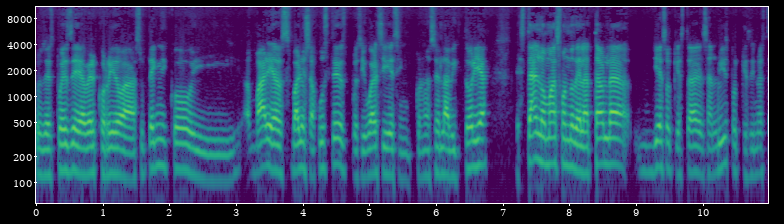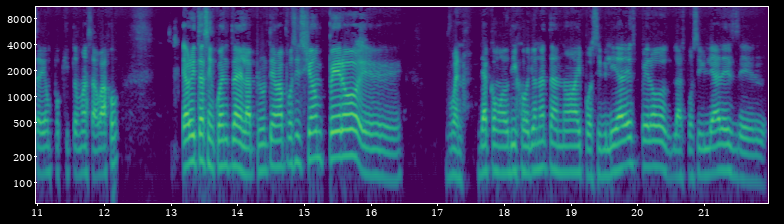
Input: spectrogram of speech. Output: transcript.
pues después de haber corrido a su técnico y varios, varios ajustes, pues igual sigue sin conocer la victoria está en lo más fondo de la tabla, y eso que está en San Luis, porque si no estaría un poquito más abajo. ahorita se encuentra en la penúltima posición, pero eh, bueno, ya como dijo Jonathan, no hay posibilidades, pero las posibilidades de,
